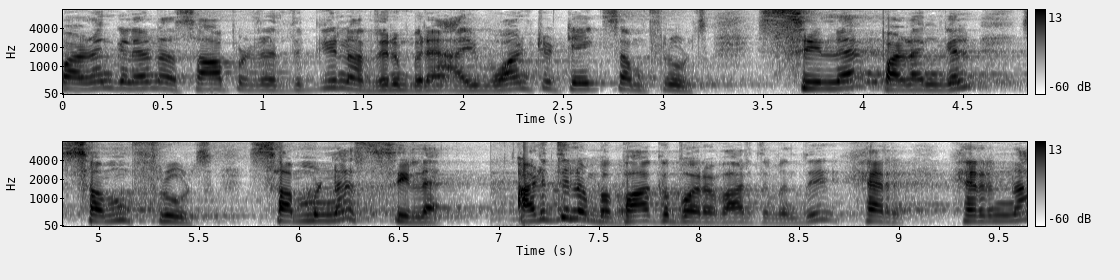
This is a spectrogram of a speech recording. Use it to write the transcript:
பழங்களை நான் சாப்பிட்றதுக்கு நான் விரும்புகிறேன் I want to take some fruits சில பழங்கள் சம் ஃப்ரூட்ஸ் சம்னா சில. அடுத்து நம்ம பார்க்க போகிற வார்த்தை வந்து ஹெர். ஹெர்னா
